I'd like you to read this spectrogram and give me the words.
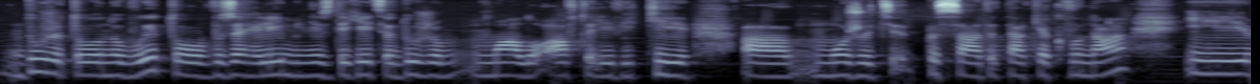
дуже талановито. Взагалі, мені здається, дуже мало авторів, які а, можуть писати так, як вона. І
